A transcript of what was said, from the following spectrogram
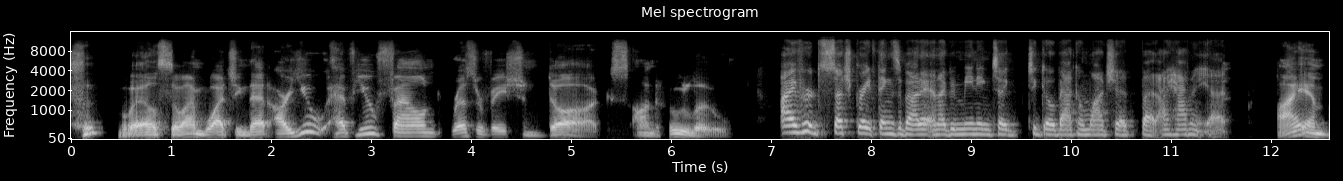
well, so I'm watching that. Are you have you found Reservation Dogs on Hulu? I've heard such great things about it and I've been meaning to to go back and watch it, but I haven't yet. I am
